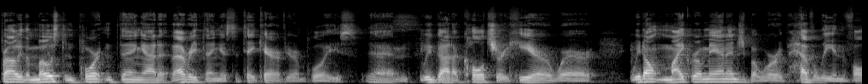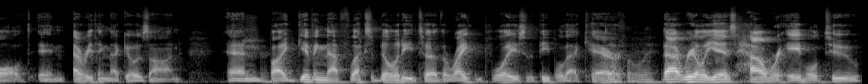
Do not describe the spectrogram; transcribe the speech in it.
Probably the most important thing out of everything is to take care of your employees. And we've got a culture here where we don't micromanage, but we're heavily involved in everything that goes on. And by giving that flexibility to the right employees, to the people that care, Definitely. that really is how we're able to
